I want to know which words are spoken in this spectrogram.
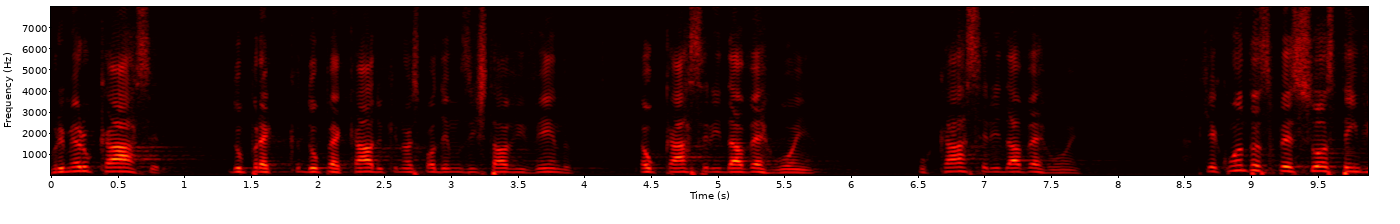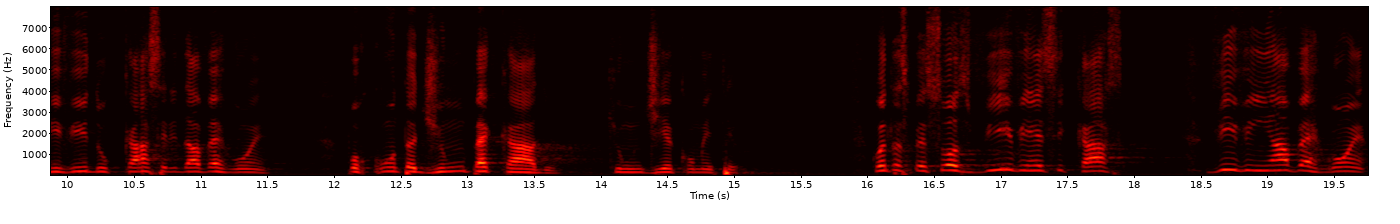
O primeiro cárcere do, do pecado que nós podemos estar vivendo é o cárcere da vergonha. O cárcere da vergonha. Porque quantas pessoas têm vivido o cárcere da vergonha por conta de um pecado que um dia cometeu? Quantas pessoas vivem esse cárcere, vivem a vergonha,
